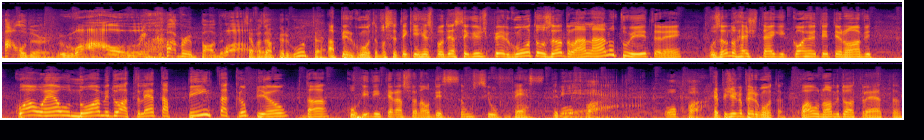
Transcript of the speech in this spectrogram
Powder. Uau! Recovery Powder. Você vai fazer uma pergunta? A pergunta, você tem que responder a seguinte pergunta usando lá, lá no Twitter, hein? Usando o hashtag Corre89. Qual é o nome do atleta pentacampeão da Corrida Internacional de São Silvestre? Opa! Opa! Repetindo a pergunta, qual o nome do atleta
